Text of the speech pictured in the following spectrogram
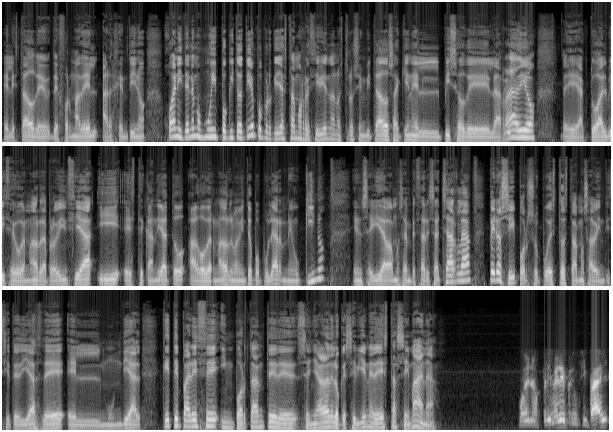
el estado de, de, forma del argentino. Juan, y tenemos muy poquito tiempo porque ya estamos recibiendo a nuestros invitados aquí en el piso de la radio, eh, actual vicegobernador de la provincia y este candidato a gobernador del Movimiento Popular Neuquino, enseguida vamos a empezar esa charla, pero sí, por supuesto, estamos a 27 días del Mundial. ¿Qué te parece importante de señalar de lo que se viene de esta semana? Bueno, primero y principal,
